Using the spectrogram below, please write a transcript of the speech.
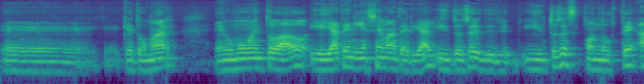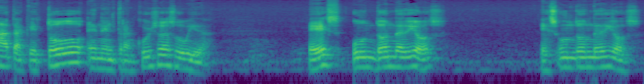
que, tomar en un momento dado y ella tenía ese material y entonces, y entonces cuando usted ata que todo en el transcurso de su vida es un don de Dios, es un don de Dios,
